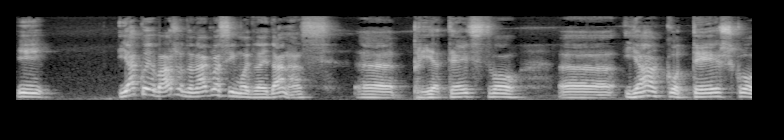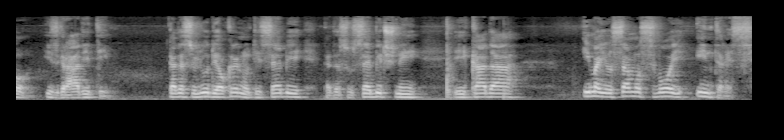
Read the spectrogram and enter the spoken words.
I jako je važno da naglasimo da je danas e, prijateljstvo e, jako teško izgraditi. Kada su ljudi okrenuti sebi, kada su sebični i kada imaju samo svoj interes.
